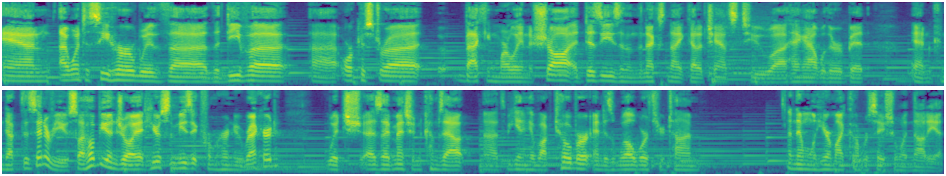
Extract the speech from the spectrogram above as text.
and I went to see her with uh, the Diva uh, Orchestra backing Marlena Shaw at Dizzy's, and then the next night got a chance to uh, hang out with her a bit and conduct this interview. So I hope you enjoy it. Here's some music from her new record which, as I mentioned, comes out uh, at the beginning of October and is well worth your time. And then we'll hear my conversation with Nadje.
